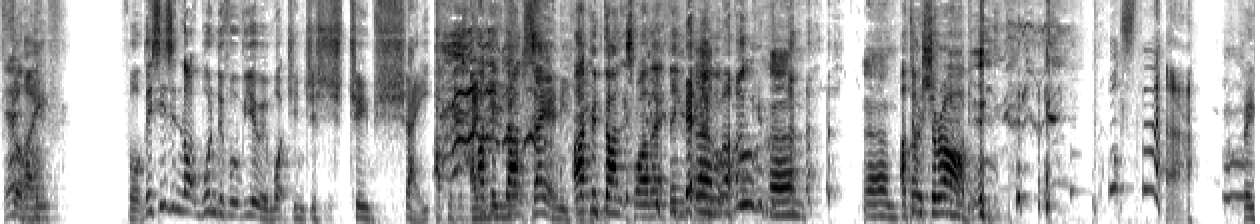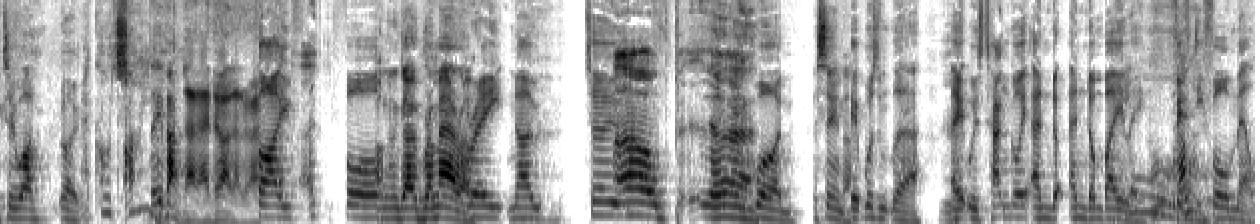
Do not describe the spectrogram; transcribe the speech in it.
Five, four. This isn't like wonderful viewing watching just tubes shake I and you could not dance- say anything. I could dance while they're thinking. um, um, I'll do a charade. What's that? Three, two, one. Right. Good sign. They've had that. Five, I'm going to go Romero. three, no, two, oh, b- uh, one. Basuma. It wasn't there. It was Tanguy and Ndombele. 54 mil.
